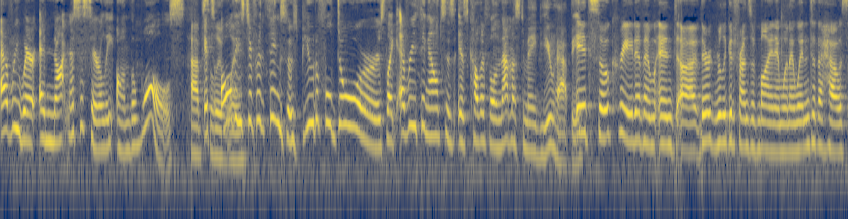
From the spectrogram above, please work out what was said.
everywhere and not necessarily on the walls. Absolutely. It's all these different things, those beautiful doors, like everything else is, is colorful, and that must have made you happy. It's so creative, and, and uh, they're really good friends of mine. And when I went into the house,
